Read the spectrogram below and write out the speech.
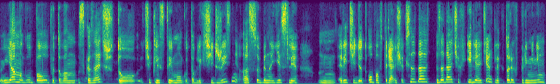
я могу по опыту вам сказать, что чек-листы могут облегчить жизнь, особенно если речь идет о повторяющихся задачах или о тех, для которых применим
